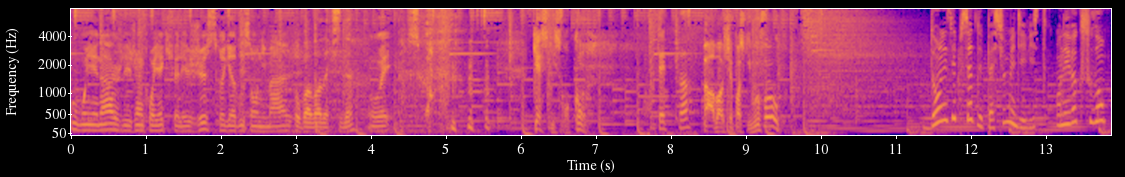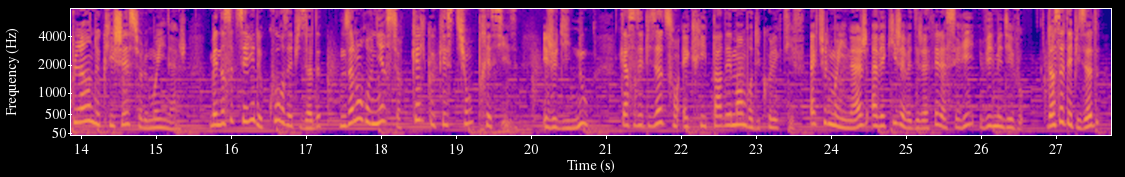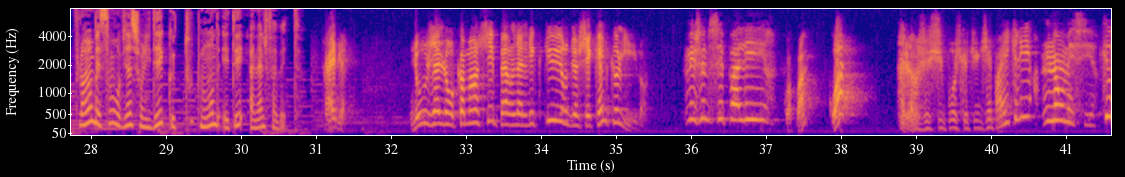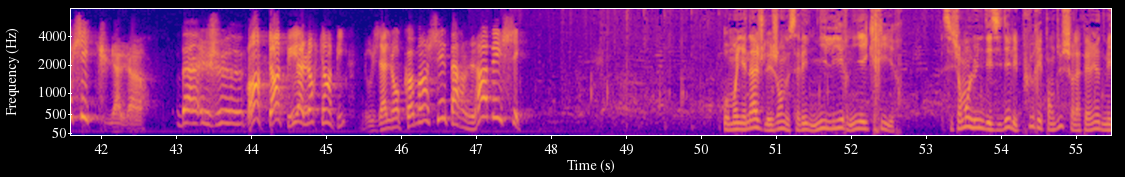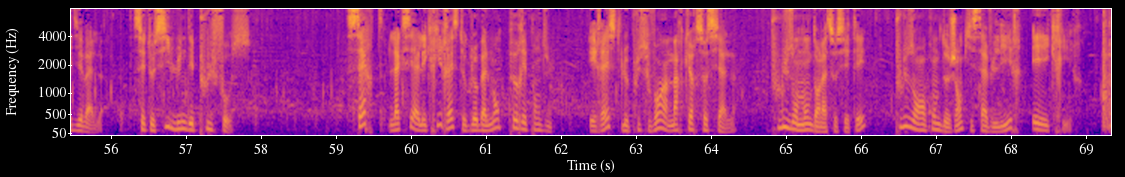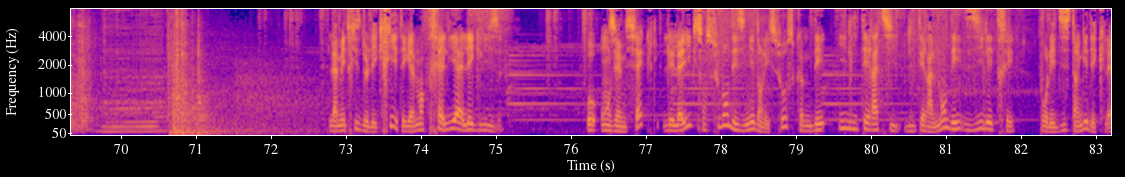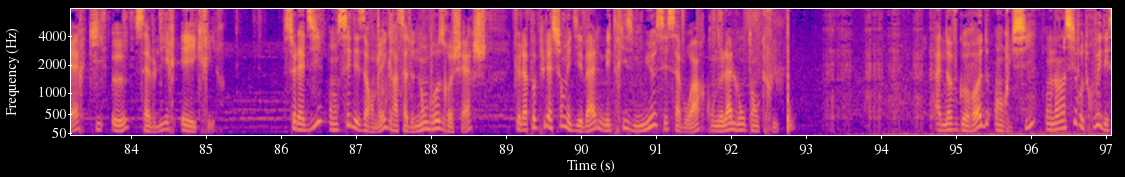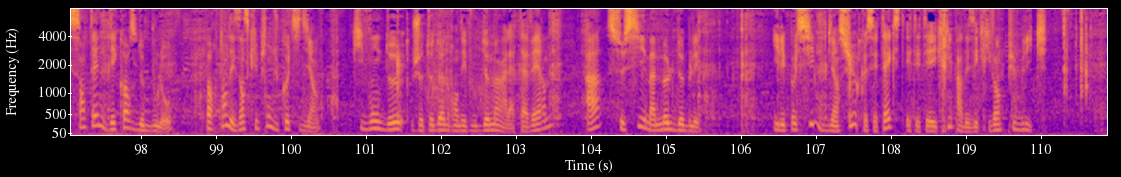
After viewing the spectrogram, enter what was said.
Au Moyen Âge, les gens croyaient qu'il fallait juste regarder son image. Pour pas avoir d'accident. Oui. Qu'est-ce qu'ils sont cons? Peut-être pas. Bah, bah, je sais pas ce qu'il vous faut. Dans les épisodes de Passion médiéviste, on évoque souvent plein de clichés sur le Moyen Âge. Mais dans cette série de courts épisodes, nous allons revenir sur quelques questions précises. Et je dis nous, car ces épisodes sont écrits par des membres du collectif Actuel Moyen Âge avec qui j'avais déjà fait la série Villes médiévaux. Dans cet épisode, Florian Besson revient sur l'idée que tout le monde était analphabète. Très bien. Nous allons commencer par la lecture de ces quelques livres. Mais je ne sais pas lire. Quoi, quoi? Quoi? Alors je suppose que tu ne sais pas écrire Non, messire. Que sais-tu alors? Ben, je... Bon, tant pis, alors tant pis. Nous allons commencer par l'ABC. Au Moyen Âge, les gens ne savaient ni lire ni écrire. C'est sûrement l'une des idées les plus répandues sur la période médiévale. C'est aussi l'une des plus fausses. Certes, l'accès à l'écrit reste globalement peu répandu, et reste le plus souvent un marqueur social. Plus on monte dans la société, plus on rencontre de gens qui savent lire et écrire. La maîtrise de l'écrit est également très liée à l'Église. Au XIe siècle, les laïcs sont souvent désignés dans les sources comme des illiterati, littéralement des illettrés, pour les distinguer des clercs qui, eux, savent lire et écrire. Cela dit, on sait désormais, grâce à de nombreuses recherches, que la population médiévale maîtrise mieux ses savoirs qu'on ne l'a longtemps cru. À Novgorod, en Russie, on a ainsi retrouvé des centaines d'écorces de bouleaux portant des inscriptions du quotidien qui vont de Je te donne rendez-vous demain à la taverne à Ceci est ma meule de blé. Il est possible, bien sûr, que ces textes aient été écrits par des écrivains publics,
